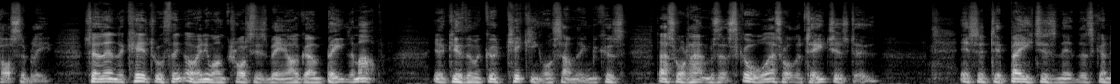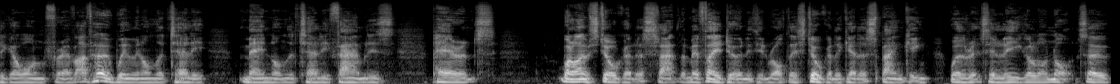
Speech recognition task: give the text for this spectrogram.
Possibly. So then the kids will think, oh, anyone crosses me, I'll go and beat them up. You know, give them a good kicking or something, because that's what happens at school. That's what the teachers do. It's a debate, isn't it, that's going to go on forever. I've heard women on the telly, men on the telly, families, parents. Well, I'm still going to slap them. If they do anything wrong, they're still going to get a spanking, whether it's illegal or not. So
